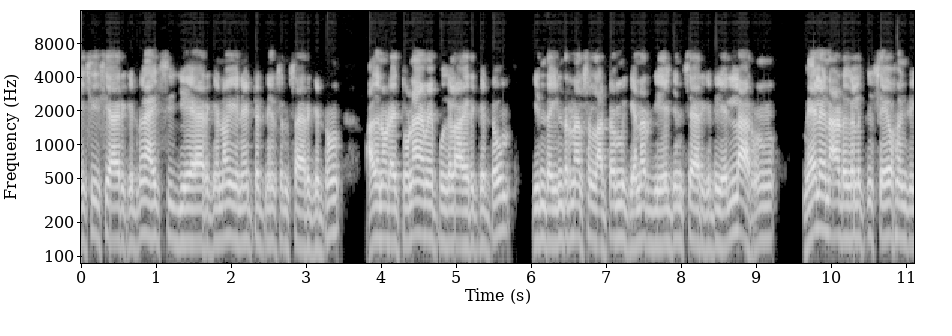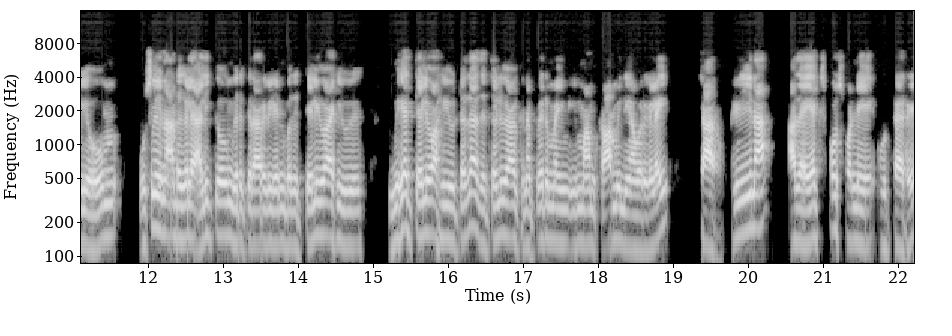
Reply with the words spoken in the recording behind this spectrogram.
ஐசிசியாக இருக்கட்டும் ஐசிஜியாக இருக்கட்டும் யுனைடெட் நேஷன்ஸாக இருக்கட்டும் அதனுடைய துணை அமைப்புகளாக இருக்கட்டும் இந்த இன்டர்நேஷ்னல் அட்டாமிக் எனர்ஜி ஏஜென்சியாக இருக்கட்டும் எல்லாரும் மேலை நாடுகளுக்கு சேவகம் செய்யவும் முஸ்லீம் நாடுகளை அழிக்கவும் இருக்கிறார்கள் என்பது தெளிவாகி மிக தெளிவாகிவிட்டது. அது தெளிவாக்கின பெருமை இமாம் காமினி அவர்களை சாரும். கிளீனாக அதை எக்ஸ்போஸ் பண்ணி விட்டாரு.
